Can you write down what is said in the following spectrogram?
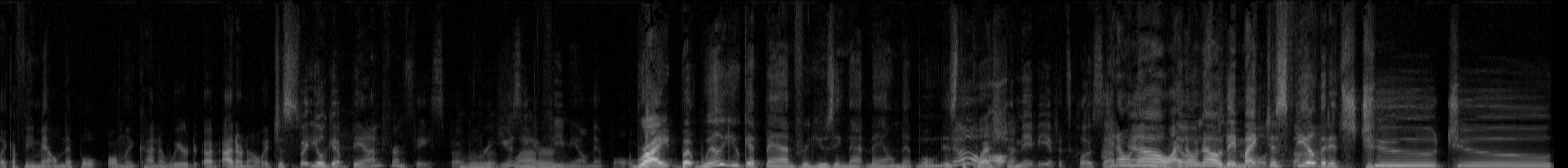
like a female nipple, only kind of weird. I, I don't know. It just But you'll get banned from Facebook for using flatter. a female nipple. right. But will you get banned for using that male nipple? Is no, the question. maybe if it's close up. I don't know. I don't know. They might people just feel that it's too, too,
